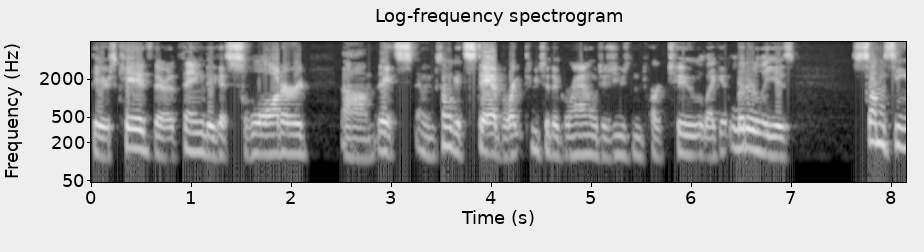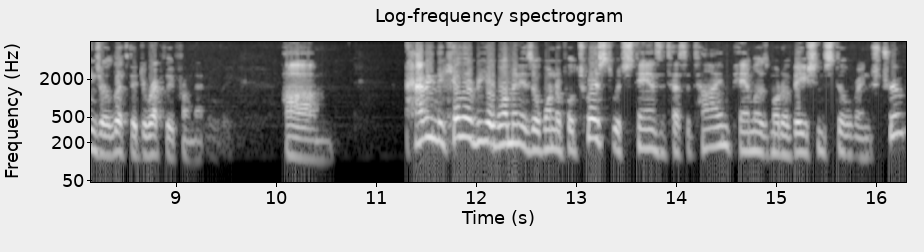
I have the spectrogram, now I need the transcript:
there's kids, they're a thing, they get slaughtered. Um, they get, I mean, someone gets stabbed right through to the ground, which is used in part two. Like it literally is. Some scenes are lifted directly from that movie. Um, having the killer be a woman is a wonderful twist, which stands the test of time. Pamela's motivation still rings true.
